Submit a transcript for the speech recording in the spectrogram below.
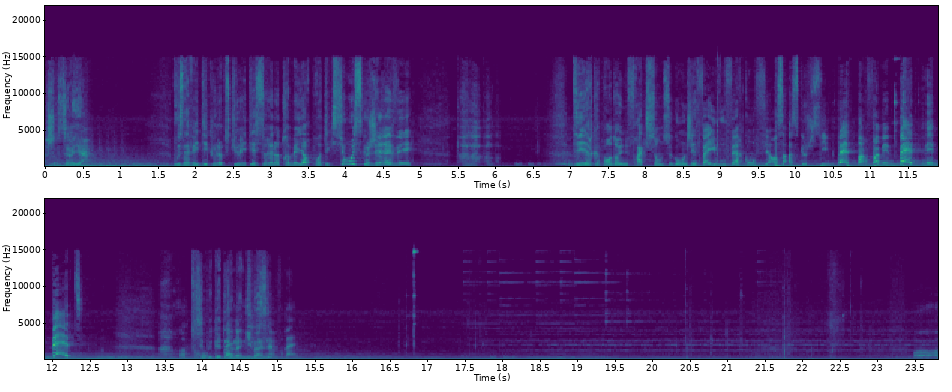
J'en sais rien. Vous avez dit que l'obscurité serait notre meilleure protection, est-ce que j'ai rêvé? Dire que pendant une fraction de seconde, j'ai failli vous faire confiance. Ah, ce que je suis bête parfois, mais bête, mais bête Oh, C'est peut-être un animal. c'est vrai. Oh.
